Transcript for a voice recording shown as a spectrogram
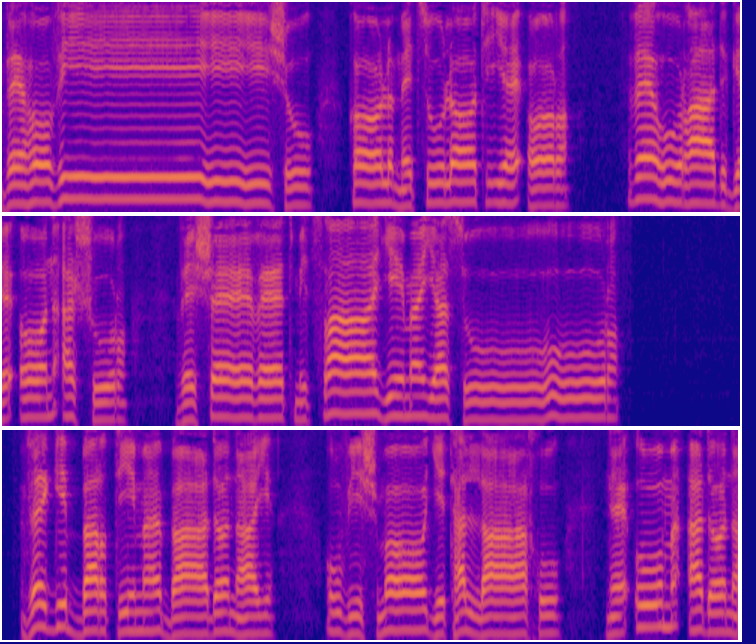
והובישו כל מצולות יאור, והורד גאון אשור, ושבט מצרים יסור. וגיברתים באדוני, ובשמו יתהלכו, נאום אדוני.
